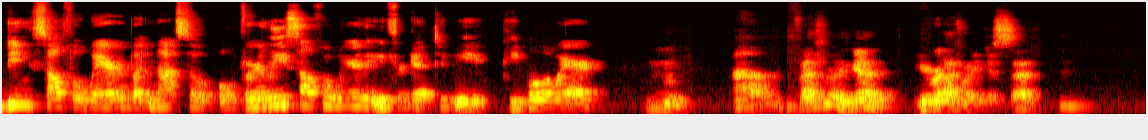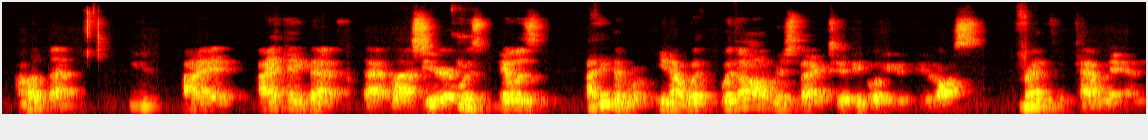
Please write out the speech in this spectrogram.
being self aware, but not so overly self aware that you forget to be people aware. Mm, Um, that's really good you realize what you just said Mm. i love that Yeah. i i think that that last year was it was i think that you know with with all respect to people who who lost friends and family and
